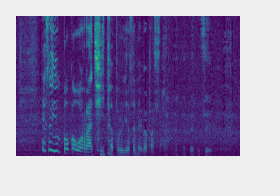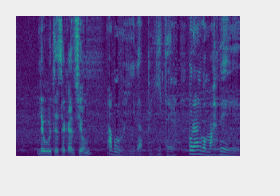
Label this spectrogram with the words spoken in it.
Soy un poco borrachita, pero ya se me va a pasar. Sí. ¿Le gusta esa canción? Aburrida, Peter. Por algo más de...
